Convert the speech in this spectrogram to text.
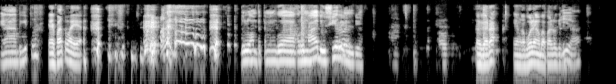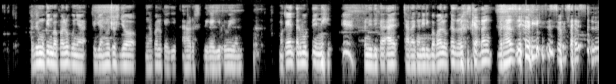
ya begitulah. kayak fatwa ya. Dulu sampai temen gua ke rumahnya diusir kan dia. Gara-gara yang nggak boleh sama bapak lu gitu. Iya. Tapi mungkin bapak lu punya tujuan khusus Jo. Kenapa lu kayak gitu? Harus di kayak gituin. Makanya terbukti nih pendidikan eh, cara ngedidik bapak lu kan lu sekarang berhasil gitu sukses lu.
